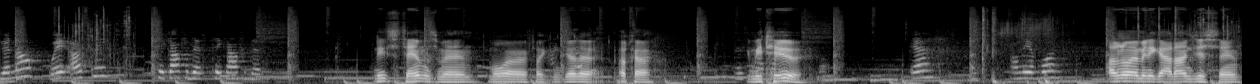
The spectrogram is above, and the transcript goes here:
You good now? Wait, actually, take off of this. Take off of this. Need stems, man. More if I can get it. Okay. this Give me two. Yeah. Only have one. I don't know how many got on just saying.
